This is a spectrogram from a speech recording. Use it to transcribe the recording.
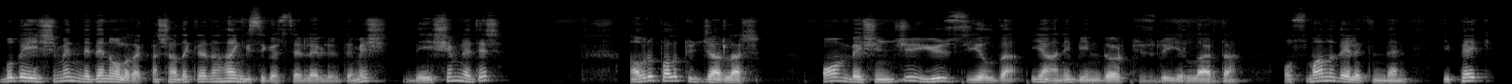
bu değişimin nedeni olarak aşağıdakilerden hangisi gösterilebilir demiş. Değişim nedir? Avrupalı tüccarlar 15. yüzyılda yani 1400'lü yıllarda Osmanlı Devleti'nden ipek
